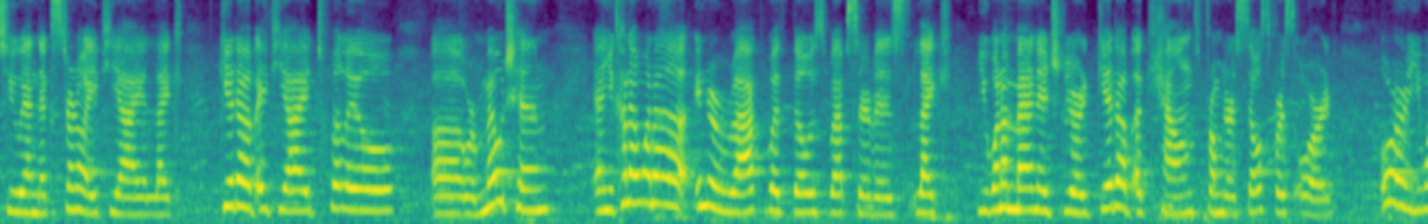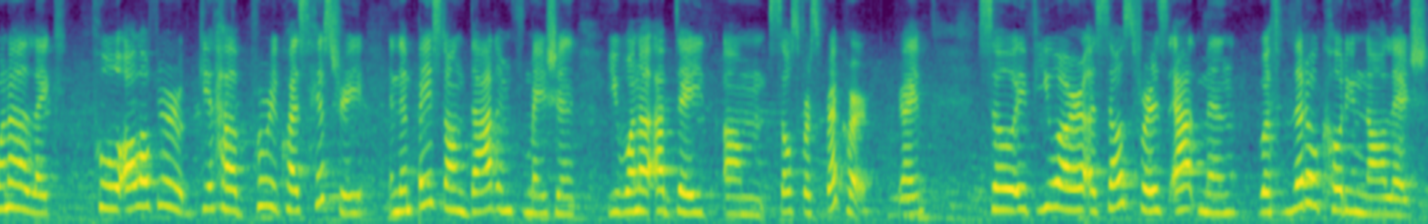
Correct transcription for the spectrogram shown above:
to an external API like GitHub API, Twilio, uh, or MailChimp, and you kind of want to interact with those web services, like you want to manage your GitHub account from your Salesforce org, or you want to like pull all of your GitHub pull request history, and then based on that information, you want to update um, Salesforce record, right? So if you are a Salesforce admin with little coding knowledge,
